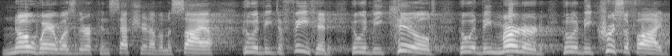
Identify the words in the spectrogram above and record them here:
Nowhere was there a conception of a Messiah who would be defeated, who would be killed, who would be murdered, who would be crucified,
